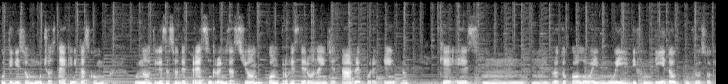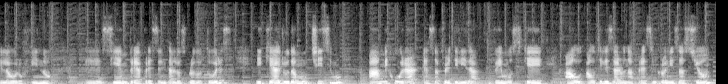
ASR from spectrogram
utilizo muchas técnicas como una utilización de presincronización con progesterona inyectable, por ejemplo, que es un, un protocolo muy difundido, incluso que la Orofino eh, siempre apresenta a los productores y que ayuda muchísimo a mejorar esa fertilidad. Vemos que al, utilizar una presincronización,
